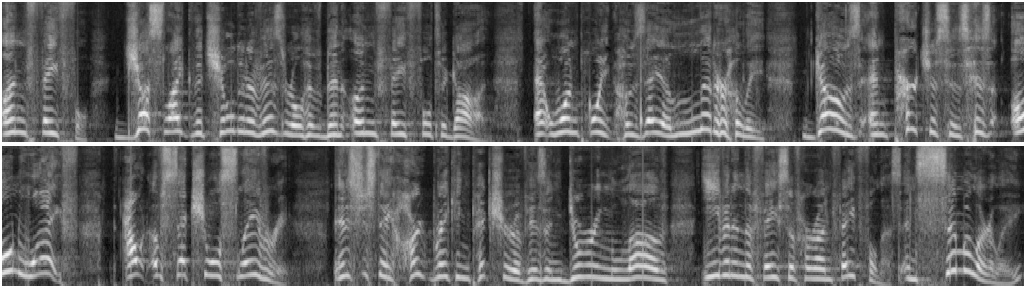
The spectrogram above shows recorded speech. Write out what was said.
unfaithful, just like the children of Israel have been unfaithful to God. At one point, Hosea literally goes and purchases his own wife out of sexual slavery. And it's just a heartbreaking picture of his enduring love, even in the face of her unfaithfulness. And similarly,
